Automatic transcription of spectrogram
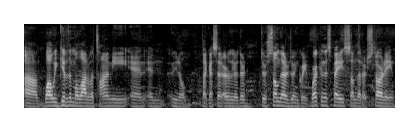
um, while we give them a lot of autonomy and and you know like I said earlier, there, there's some that are doing great work in the space, some that are starting.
